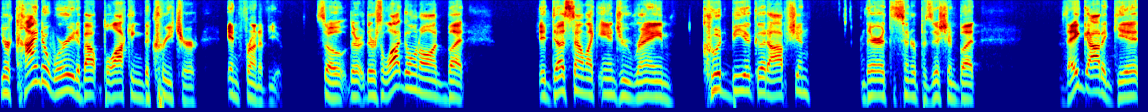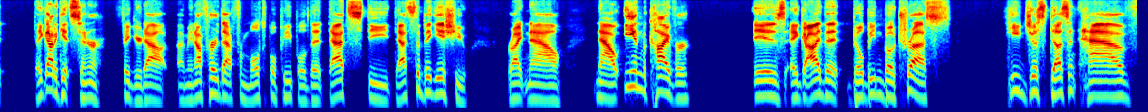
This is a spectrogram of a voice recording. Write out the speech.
you're kind of worried about blocking the creature in front of you. So there, there's a lot going on, but it does sound like Andrew Raym could be a good option there at the center position, but they got to get they got to get center figured out. I mean, I've heard that from multiple people that that's the that's the big issue right now. Now, Ian McIver is a guy that Bill Bedenbaugh trusts he just doesn't have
